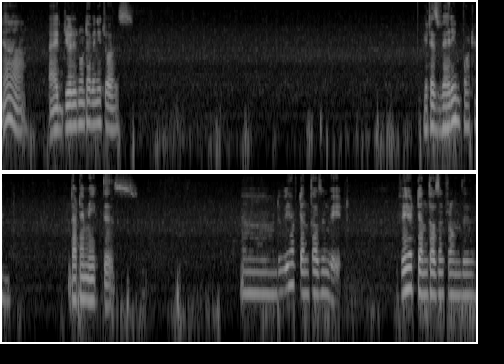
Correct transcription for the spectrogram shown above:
Yeah, I really don't have any choice. It is very important that I make this. Uh, do we have 10,000 weight? Get 10,000 from this.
